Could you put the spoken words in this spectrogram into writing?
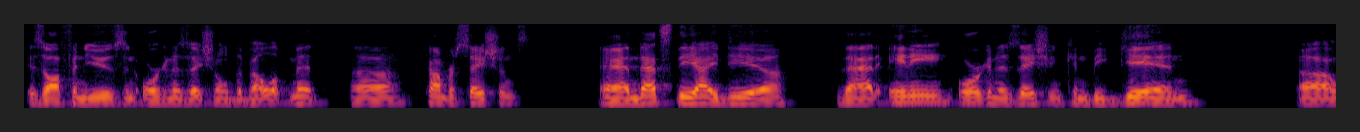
is often used in organizational development uh, conversations. And that's the idea that any organization can begin uh,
